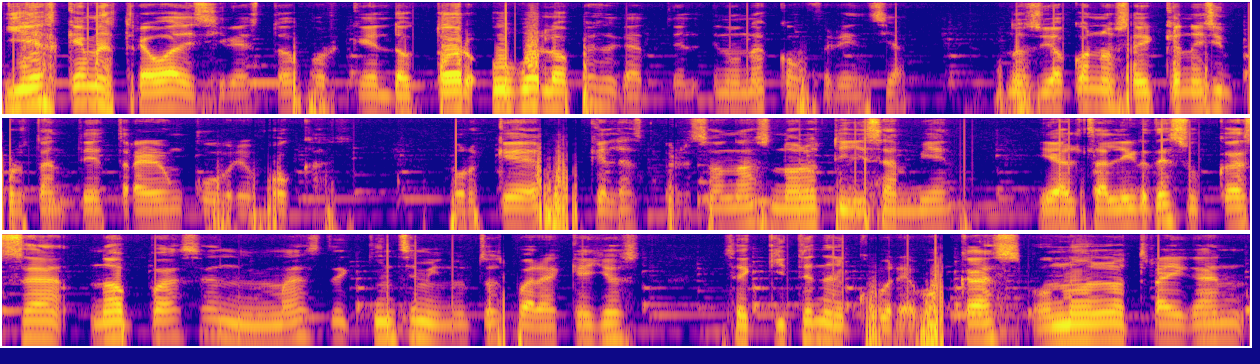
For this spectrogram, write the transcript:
Y es que me atrevo a decir esto porque el doctor Hugo López Gatel en una conferencia nos dio a conocer que no es importante traer un cubrebocas. ¿Por qué? Porque las personas no lo utilizan bien y al salir de su casa no pasan ni más de 15 minutos para que ellos se quiten el cubrebocas o no lo traigan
